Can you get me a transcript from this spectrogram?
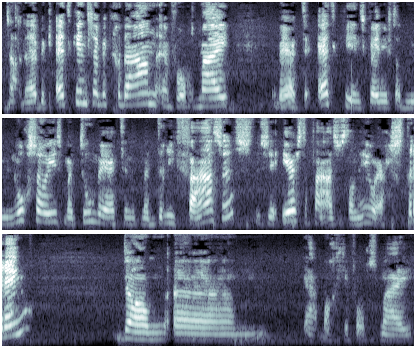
Nou, dan heb ik Atkins heb ik gedaan. En volgens mij werkte Atkins, ik weet niet of dat nu nog zo is, maar toen werkte het met drie fases. Dus de eerste fase is dan heel erg streng. Dan uh, ja, mag je volgens mij,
